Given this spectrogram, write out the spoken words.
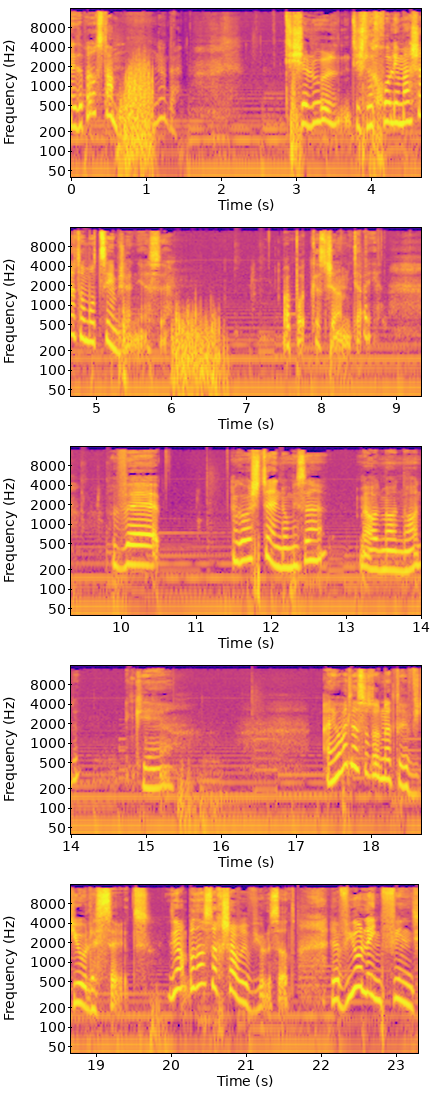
נדבר סתם, אני יודע. תשאלו, תשלחו לי מה שאתם רוצים שאני אעשה. בפודקאסט של אמיתי. ואני מקווה שתהנו מזה מאוד מאוד מאוד, כי אני עומדת לעשות עוד מעט review לסרט. בוא נעשה עכשיו review לסרט. review ל Infinite,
